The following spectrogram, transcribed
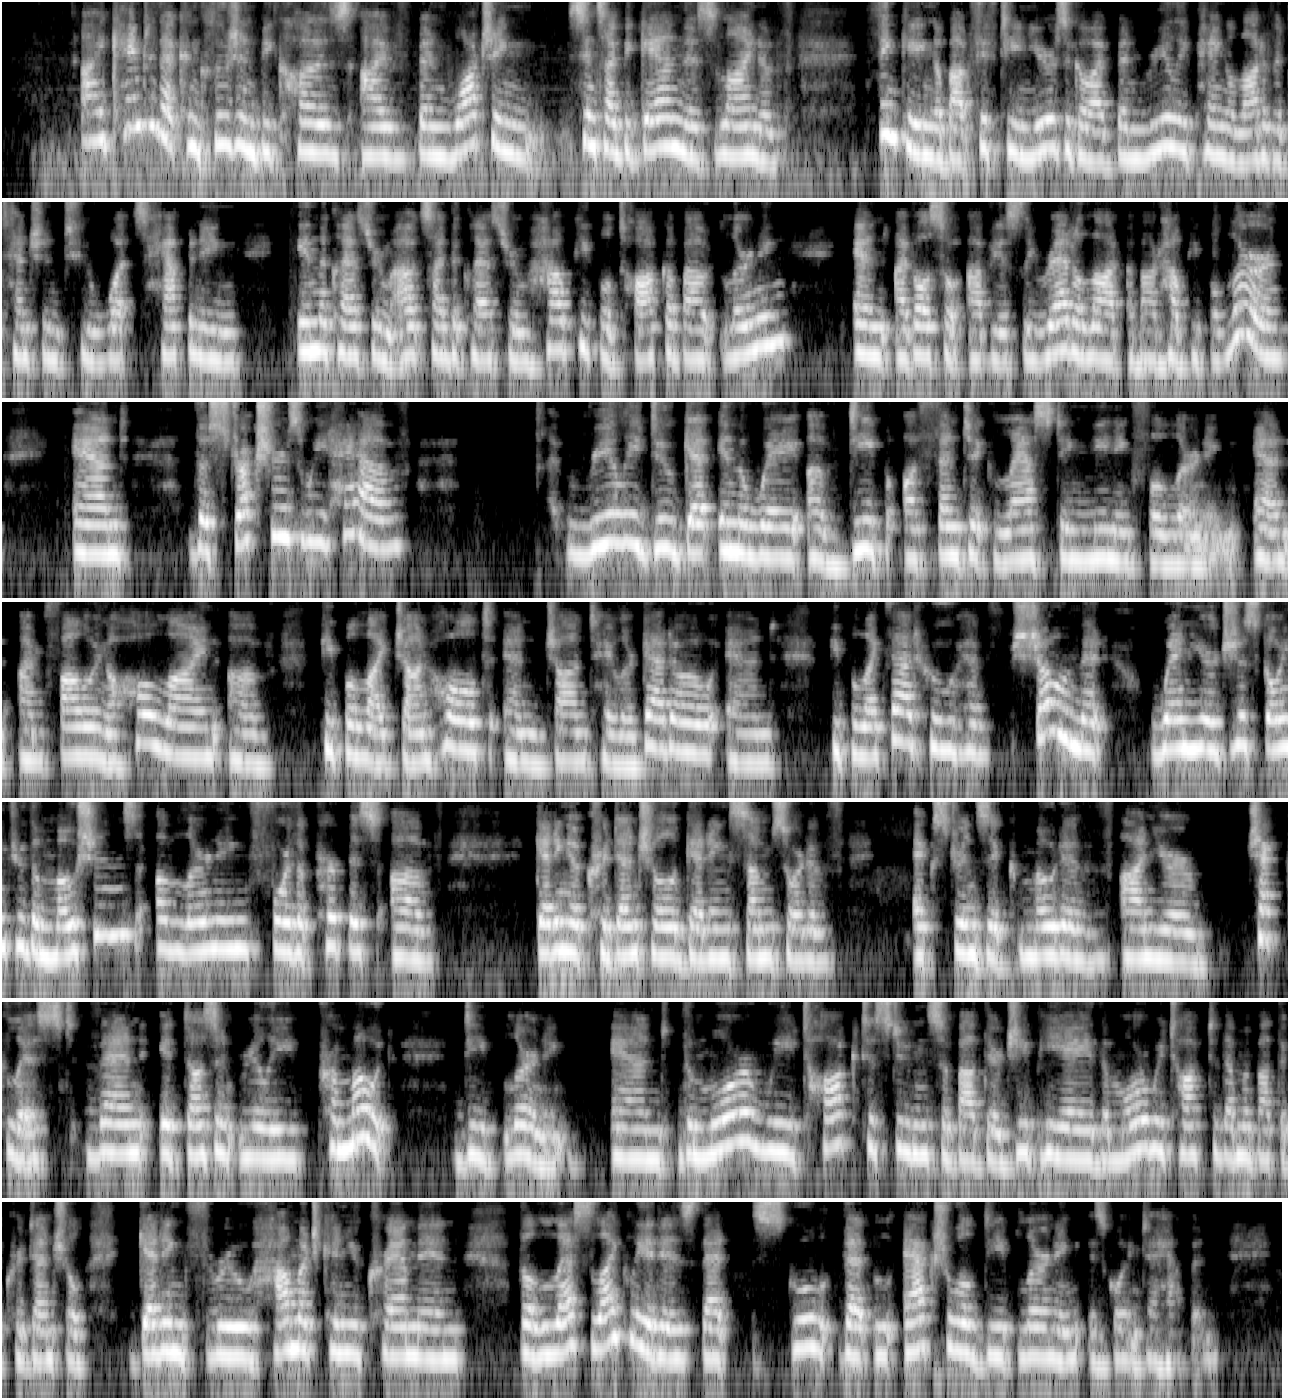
I came to that conclusion because I've been watching since I began this line of thinking about 15 years ago. I've been really paying a lot of attention to what's happening in the classroom, outside the classroom, how people talk about learning. And I've also obviously read a lot about how people learn. And the structures we have really do get in the way of deep, authentic, lasting, meaningful learning. And I'm following a whole line of people like John Holt and John Taylor Gatto and people like that who have shown that when you're just going through the motions of learning for the purpose of getting a credential, getting some sort of extrinsic motive on your checklist, then it doesn't really promote deep learning. And the more we talk to students about their GPA, the more we talk to them about the credential, getting through how much can you cram in, the less likely it is that school, that actual deep learning is going to happen.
